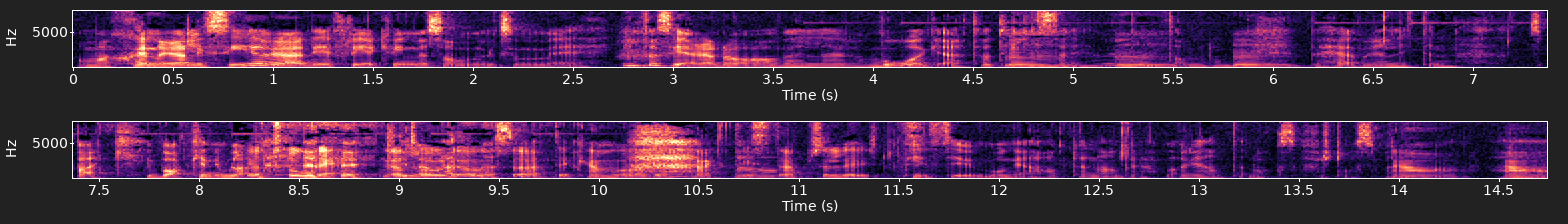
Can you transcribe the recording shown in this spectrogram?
om man generaliserar, det är fler kvinnor som liksom är intresserade av eller vågar ta till sig. Jag vet inte om de behöver en liten spark i baken ibland. Jag tror det. Jag tror det också, att det kan vara det faktiskt. Ja. Absolut. Det finns ju många av den andra varianten också förstås. Men, Ja, ja.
